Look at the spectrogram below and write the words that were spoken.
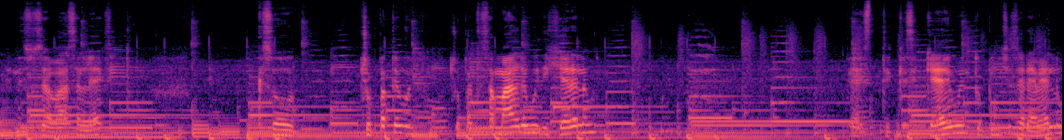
En eso se basa el éxito. Eso, chúpate, güey, chúpate esa madre, güey, dijérela, güey. Este, que se quede, güey, tu pinche cerebelo.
